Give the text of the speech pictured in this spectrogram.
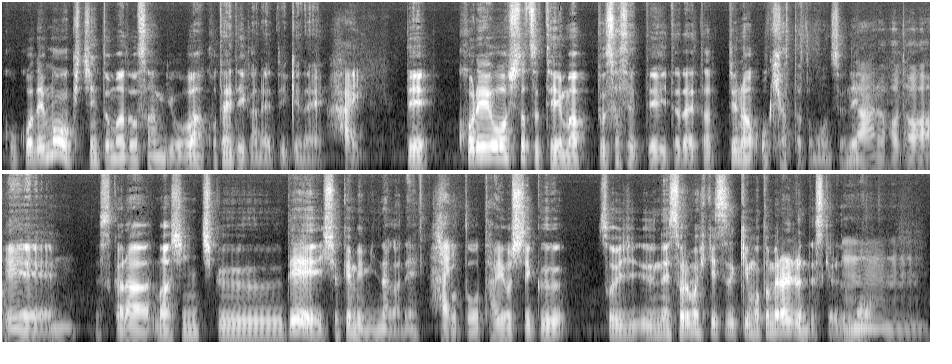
ここでもきちんと窓産業は応えていかないといけない。はい、でこれを一つテーマアップさせていただいたっていうのは大きかったと思うんですよね。なるほど、えーうん。ですから、まあ、新築で一生懸命みんながねはい。仕事を対応していく、そういうねそれも引き続き求められるんですけれども、うやん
